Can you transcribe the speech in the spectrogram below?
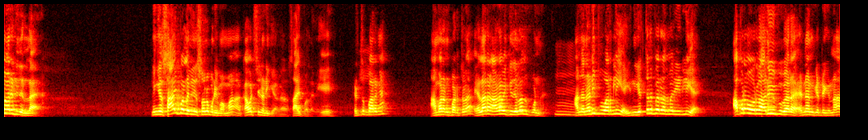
மாறிடுது இல்லை நீங்கள் சாய் பல்லவி சொல்ல முடியுமாம்மா? கவர்ச்சி நடிக்காங்க சாய் பல்லவி. எடுத்து பாருங்க. அமரன் படத்தில் எல்லாரும் அழ வைக்குதுல்ல அந்த பொண்ணு. அந்த நடிப்பு வரலையே. இன்னும் எத்தனை பேர் அந்த மாதிரி இல்லையே. அப்புறம் ஒரு அறிவிப்பு வேற. என்னன்னு கேட்டிங்கன்னா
